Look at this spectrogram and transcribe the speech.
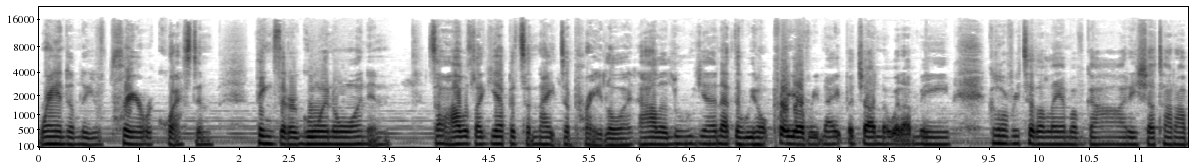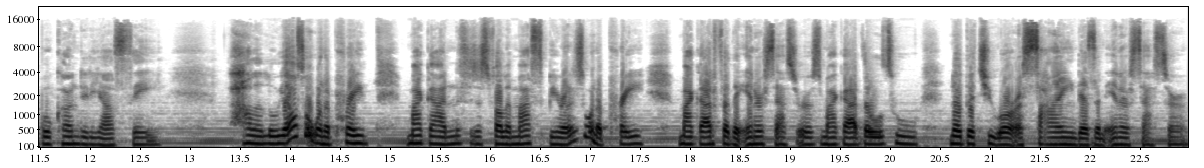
randomly prayer requests and things that are going on. And so I was like, yep, it's a night to pray, Lord. Hallelujah. Not that we don't pray every night, but y'all know what I mean. Glory to the Lamb of God. Hallelujah. I also want to pray, my God, and this is just fell in my spirit. I just want to pray, my God, for the intercessors, my God, those who know that you are assigned as an intercessor.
